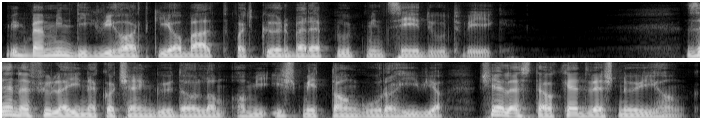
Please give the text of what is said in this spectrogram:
mikben mindig vihart kiabált, vagy körbe repült, mint szédült vég. Zenefüleinek a csengődallam, ami ismét tangóra hívja, s jelezte a kedves női hang.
